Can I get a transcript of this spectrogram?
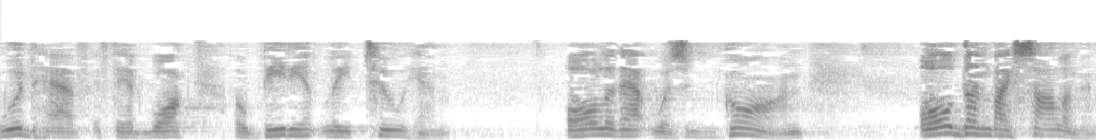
would have if they had walked obediently to Him. All of that was gone, all done by Solomon.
